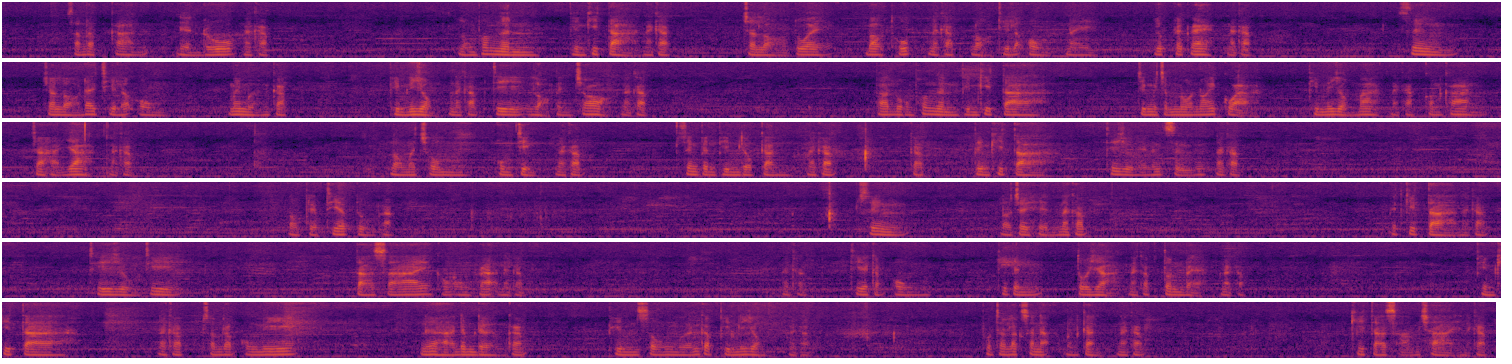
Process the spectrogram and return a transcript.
สำหรับการ เรียนรู้นะครับ หลวงพ่อเงินพิมพ์ขีตานะครับ จะหล่อด้วยเบ้าทุบนะครับ หล่อทีละองค์ในยุคแรกๆนะครับ ซึ่งจะหล่อได้ทีละองค์ไม่เหมือนกับพิมพ์นิยมนะครับที่หล่อเป็นช่อนะครับพระหลวงพ่อเงินพิมพ์ขีตา จึงมีจำนวนน้อยกว่าพิมพ์นิยมมากนะครับค่อนข้างจะหายากนะครับ ลองมาชมองค์จริงนะครับ ซึ่งเป็นพิมพ์เดียวกันนะครับ กับพิมพ์ขีตาที่อยู่ในหนังสือนะครับลองเปรียบเทียบดูครับ ซึ่งเราจะเห็นนะครับเม็ดกีตานะครับ ที่อยู่ที่ ตาซ้ายขององค์พระนะครับนะครับเทียบกับองค์ที่เป็นตัวอย่างนะครับต้นแบบนะครับ พิมพ์กีตานะครับสำหรับองค์นี้เนื้อหาเดิมๆครับ พิมพ์ทรงเหมือนกับพิมพ์นิยมนะครับ พุทธลักษณะเหมือนกันนะครับกีตาสามชายนะครับ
